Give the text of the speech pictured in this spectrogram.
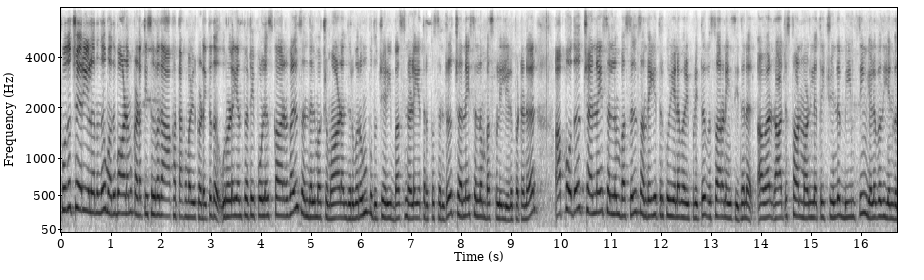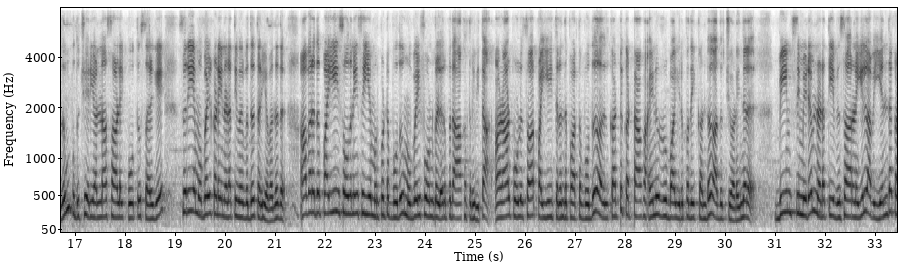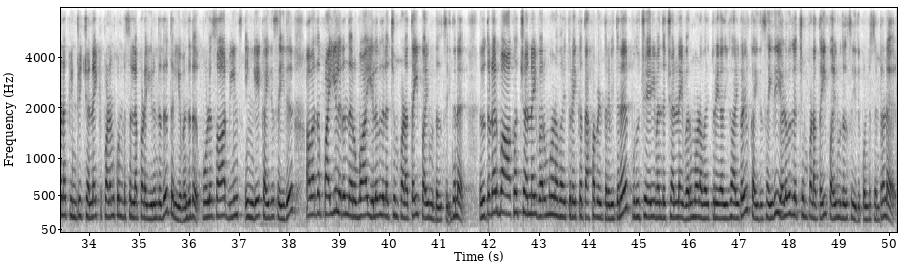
புதுச்சேரியிலிருந்து மதுபானம் கடத்தி செல்வதாக தகவல் கிடைத்தது. உருளையன்பேட்டை போலீஸ்காரர்கள் செந்தில் மற்றும் ஆனந்த் இருவரும் புதுச்சேரி பஸ் நிலையத்திற்கு சென்று சென்னை செல்லும் பஸ்களில் ஈடுபட்டனர். அப்போது சென்னை செல்லும் பஸ்ஸில் சந்தேகத்திற்குரிய நபரை பிடித்து விசாரணை செய்தனர். அவர் ராஜஸ்தான் மாநிலத்தைச் சேர்ந்த பீம்சிங் எழுபது என்பதும் புதுச்சேரி அண்ணா சாலை போத்து அருகே சிறிய மொபைல் கடை நடத்தி வருவது தெரியவந்தது. அவரது பையை சோதனை செய்ய முற்பட்ட போது மொபைல் போன்கள் இருப்பதாக தெரிவித்தார். ஆனால் போலீசார் பையை திறந்து பார்த்தபோது அதில் கட்டுக்கட்டாக ஐநூறு ரூபாய் இருப்பதைக் கண்டு அதிர்ச்சி அடைந்தனர் பீம்சிமிடம் நடத்திய விசாரணையில் அவை எந்த கணக்கின்றி சென்னைக்கு பணம் கொண்டு செல்லப்பட இருந்தது தெரியவந்தது. போலீசார் பீம்ஸ் இங்கே கைது செய்து அவரது பையில் இருந்த ரூபாய் எழுபது லட்சம் பணத்தை பறிமுதல் செய்தனர். இது தொடர்பாக சென்னை வருமான வரித்துறைக்கு தகவல் தெரிவித்தனர். புதுச்சேரி வந்த சென்னை வருமான வரித்துறை அதிகாரிகள் கைது செய்து எழுபது லட்சம் பணத்தை பறிமுதல் செய்து கொண்டு சென்றனர்.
